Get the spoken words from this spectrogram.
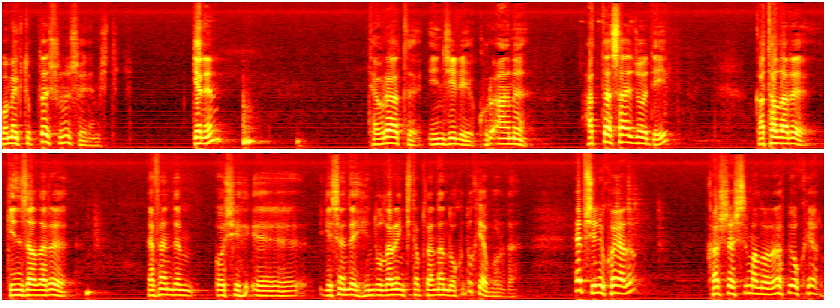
O mektupta şunu söylemiştik. Gelin Tevrat'ı, İncil'i, Kur'an'ı hatta sadece o değil kataları, ginzaları efendim o şey, e, geçen de Hinduların kitaplarından da okuduk ya burada. Hepsini koyalım. Karşılaştırmalı olarak bir okuyalım.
